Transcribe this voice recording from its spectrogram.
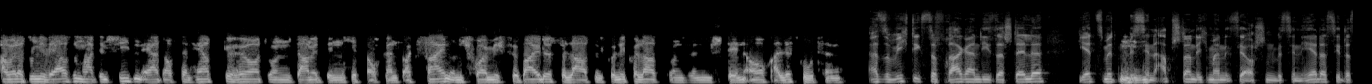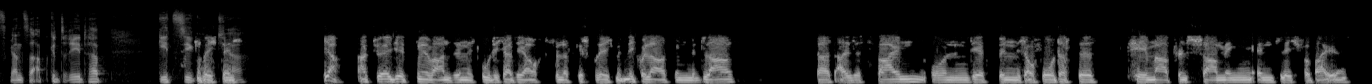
Aber das Universum hat entschieden, er hat auf sein Herz gehört und damit bin ich jetzt auch ganz arg fein und ich freue mich für beide, für Lars und für Nikolas und wünsche denen auch alles Gute. Also wichtigste Frage an dieser Stelle, jetzt mit ein Mhm. bisschen Abstand, ich meine, ist ja auch schon ein bisschen her, dass ihr das Ganze abgedreht habt. Geht's dir gut, Richtig. ja? Ja, aktuell geht es mir wahnsinnig gut. Ich hatte ja auch schon das Gespräch mit Nikolas und mit Lars. Da ist alles fein und jetzt bin ich auch froh, dass das Thema Prince Charming endlich vorbei ist.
